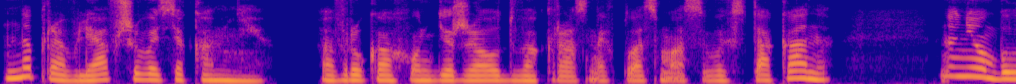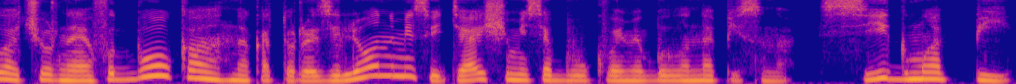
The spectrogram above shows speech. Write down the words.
направлявшегося ко мне. А в руках он держал два красных пластмассовых стакана — на нем была черная футболка, на которой зелеными светящимися буквами было написано «Сигма Пи».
